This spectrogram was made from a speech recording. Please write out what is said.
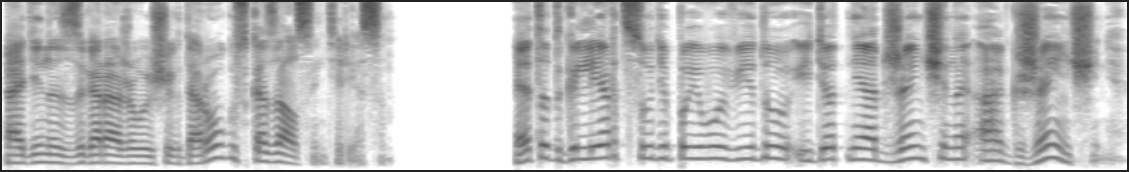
Один из загораживающих дорогу сказал с интересом. «Этот Глерт, судя по его виду, идет не от женщины, а к женщине».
